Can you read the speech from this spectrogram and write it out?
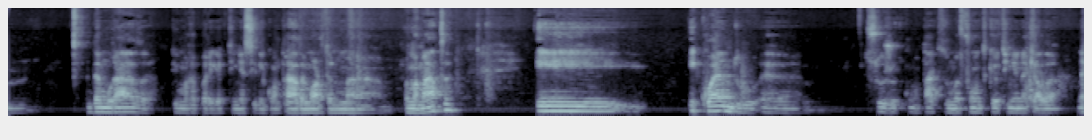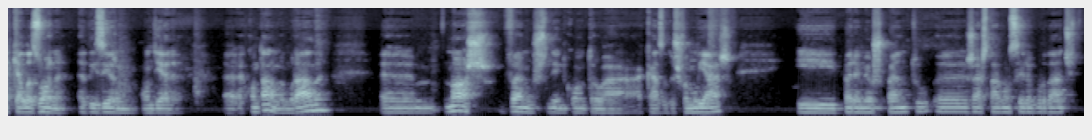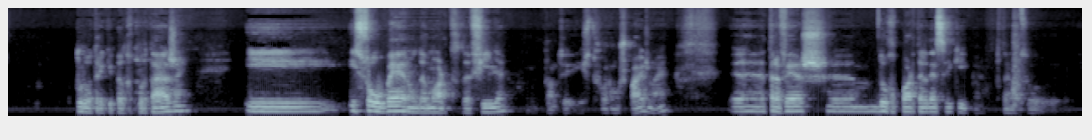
da morada de uma rapariga que tinha sido encontrada morta numa, numa mata. E e quando uh, surge o contacto de uma fonte que eu tinha naquela, naquela zona a dizer-me onde era, uh, a contar uma morada, uh, nós vamos de encontro à, à, casa dos familiares e, para meu espanto, já estavam a ser abordados por outra equipa de reportagem e, e souberam da morte da filha. Pronto, isto foram os pais, não é? uh, através uh, do repórter dessa equipa. Portanto,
